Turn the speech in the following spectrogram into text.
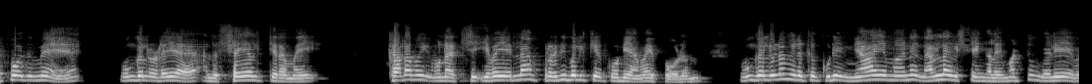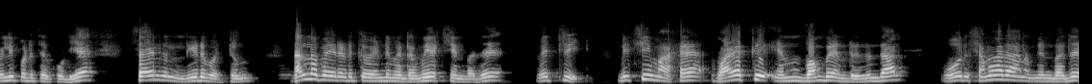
எப்போதுமே உங்களுடைய அந்த செயல் திறமை கடமை உணர்ச்சி இவையெல்லாம் பிரதிபலிக்கக்கூடிய அமைப்போடும் உங்களிடம் இருக்கக்கூடிய நியாயமான நல்ல விஷயங்களை மட்டும் வெளியே வெளிப்படுத்தக்கூடிய செயல்களில் ஈடுபட்டும் நல்ல பெயர் எடுக்க வேண்டும் என்ற முயற்சி என்பது வெற்றி. நிச்சயமாக வழக்கு என் வம்பு என்று இருந்தால் ஒரு சமாதானம் என்பது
